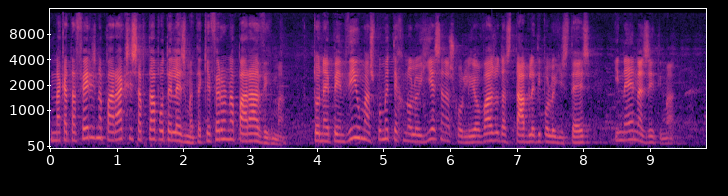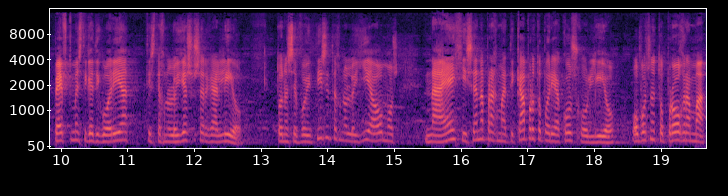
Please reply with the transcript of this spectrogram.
να καταφέρεις να παράξεις αυτά αποτελέσματα. Και φέρω ένα παράδειγμα. Το να επενδύουμε, ας πούμε, τεχνολογία σε ένα σχολείο, βάζοντας τάμπλετ υπολογιστές, είναι ένα ζήτημα. Πέφτουμε στην κατηγορία της τεχνολογίας ως εργαλείο. Το να σε βοηθήσει η τεχνολογία όμως να έχεις ένα πραγματικά πρωτοποριακό σχολείο, όπως είναι το πρόγραμμα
